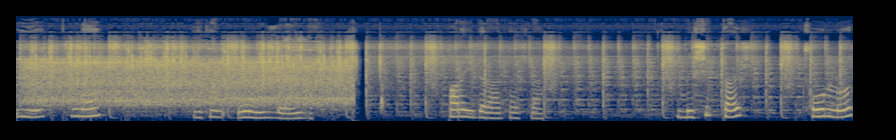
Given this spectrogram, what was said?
İyi. Bu ne? Zaten o 100 lira iyidir. Para iyidir arkadaşlar. Beşiktaş, Çorlu.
